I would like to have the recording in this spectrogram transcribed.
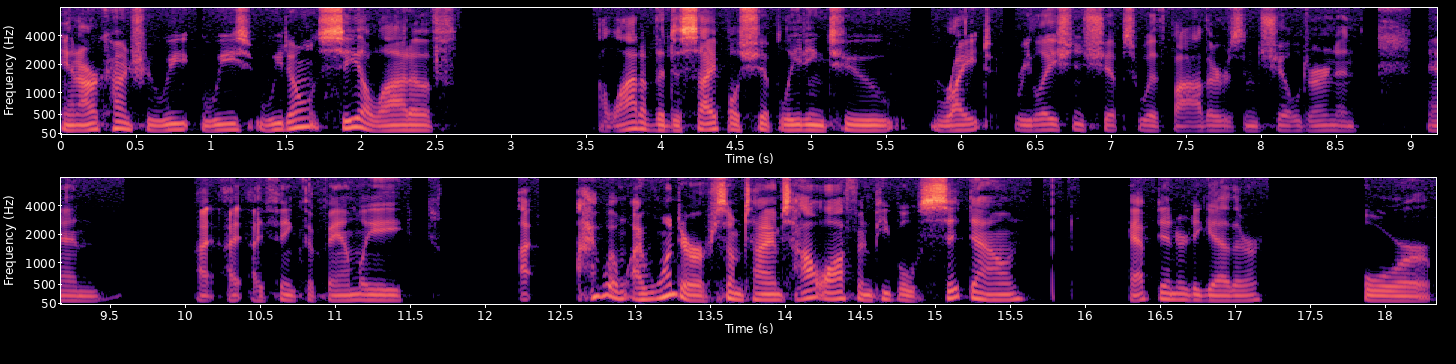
in our country, we we we don't see a lot of a lot of the discipleship leading to right relationships with fathers and children, and and I I, think the family. I, I I wonder sometimes how often people sit down, have dinner together, or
